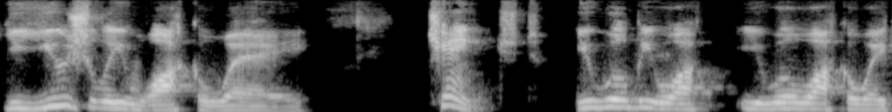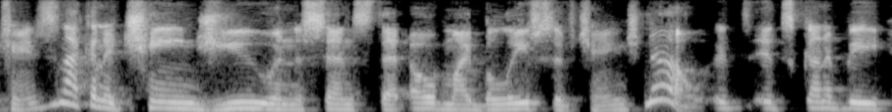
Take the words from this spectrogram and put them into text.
you usually walk away changed. You will be walk you will walk away changed. It's not going to change you in the sense that oh my beliefs have changed. No it, it's going to be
